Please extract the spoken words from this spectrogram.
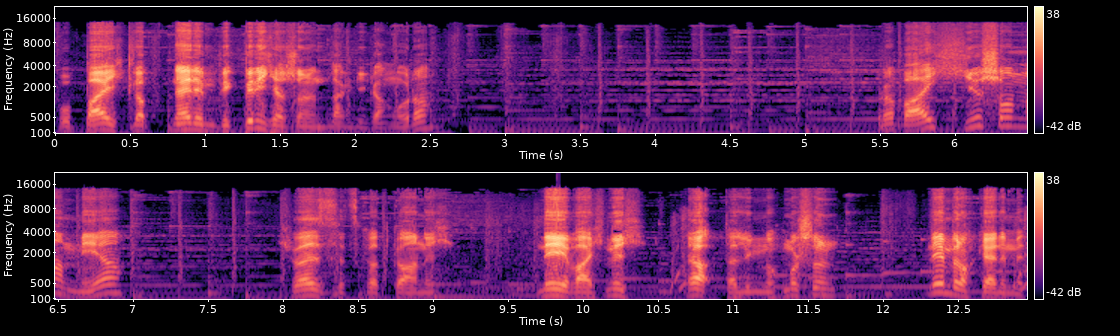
Wobei, ich glaube, ne, den Weg bin ich ja schon entlang gegangen, oder? Oder war ich hier schon am Meer? Ich weiß es jetzt gerade gar nicht. Nee, war ich nicht. Ja, da liegen noch Muscheln. Nehmen wir doch gerne mit.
